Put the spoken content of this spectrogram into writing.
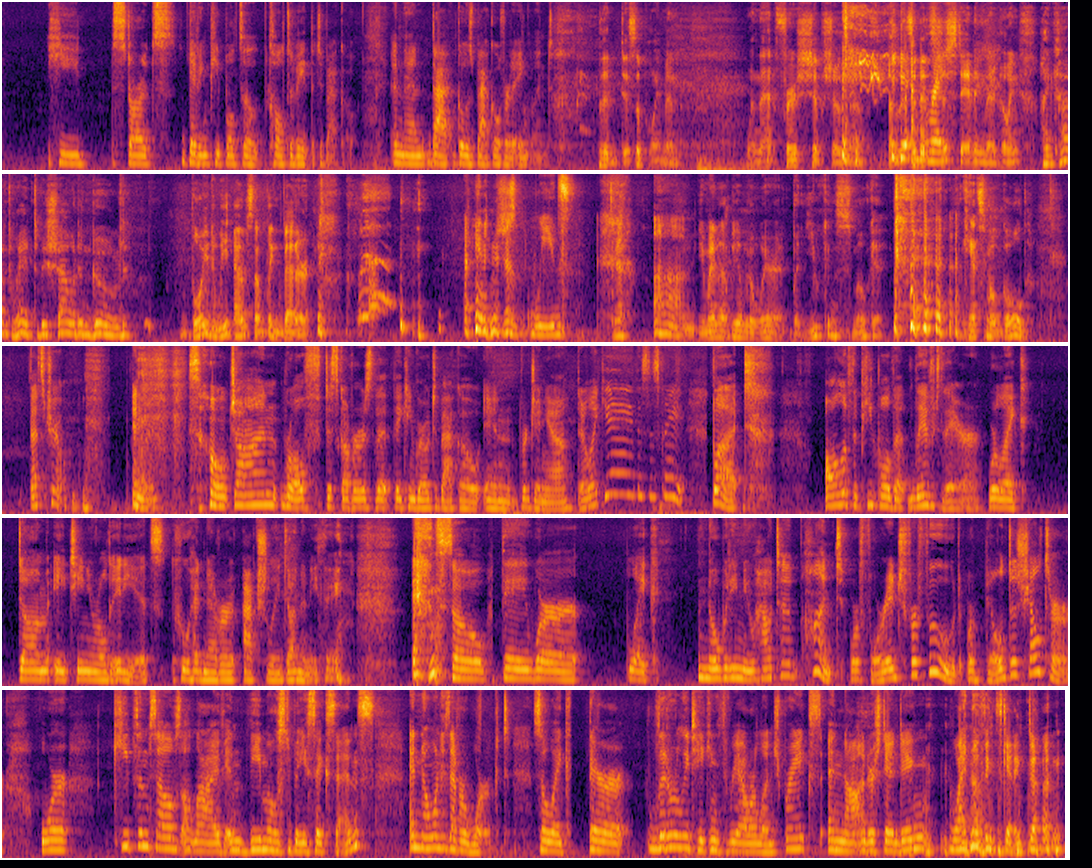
he starts getting people to cultivate the tobacco. And then that goes back over to England. The disappointment when that first ship shows up. Elizabeth's right. just standing there going, I can't wait to be showered in gold. Boy, do we have something better. I mean, it's just weeds. Yeah. Um, you might not be able to wear it, but you can smoke it. You can't smoke gold. That's true. Anyway, so John Rolfe discovers that they can grow tobacco in Virginia. They're like, yay, this is great. But all of the people that lived there were like dumb 18 year old idiots who had never actually done anything. And so they were like, nobody knew how to hunt or forage for food or build a shelter or keep themselves alive in the most basic sense. And no one has ever worked. So, like, they're literally taking three hour lunch breaks and not understanding why nothing's getting done.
